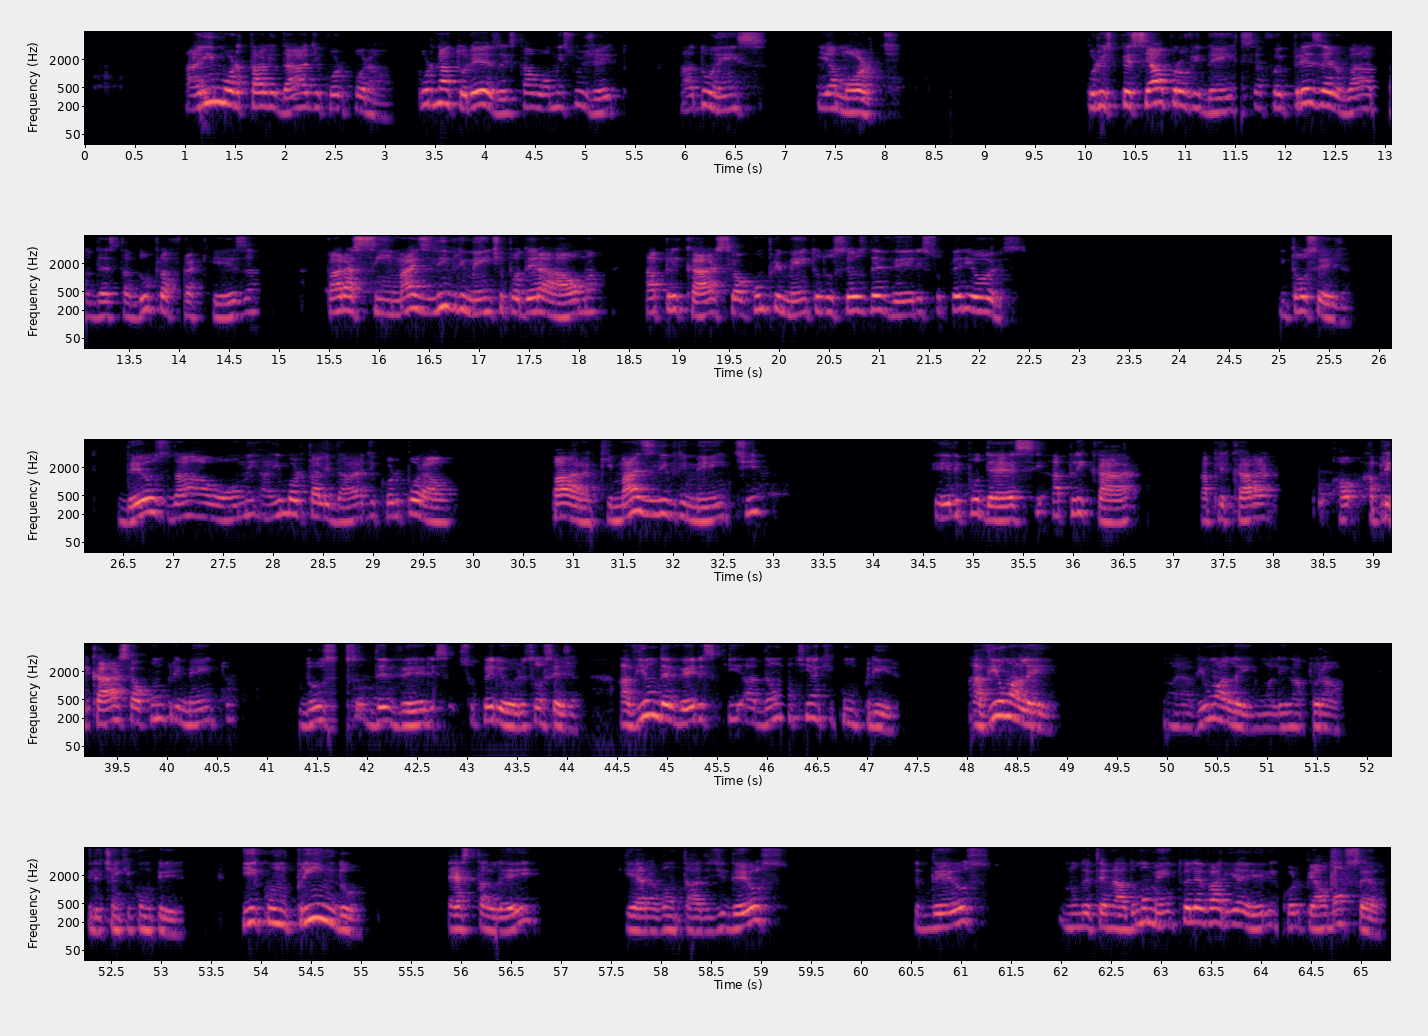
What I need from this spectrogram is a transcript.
a imortalidade corporal. Por natureza, está o homem sujeito à doença, e a morte. Por especial providência, foi preservado desta dupla fraqueza, para assim mais livremente poder a alma aplicar-se ao cumprimento dos seus deveres superiores. Então, ou seja, Deus dá ao homem a imortalidade corporal, para que mais livremente ele pudesse aplicar aplicar aplicar-se ao cumprimento dos deveres superiores, ou seja, haviam deveres que Adão tinha que cumprir. Havia uma lei, é? havia uma lei, uma lei natural, que ele tinha que cumprir. E cumprindo esta lei, que era a vontade de Deus, Deus, num determinado momento, elevaria ele corpo e alma ao céu.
